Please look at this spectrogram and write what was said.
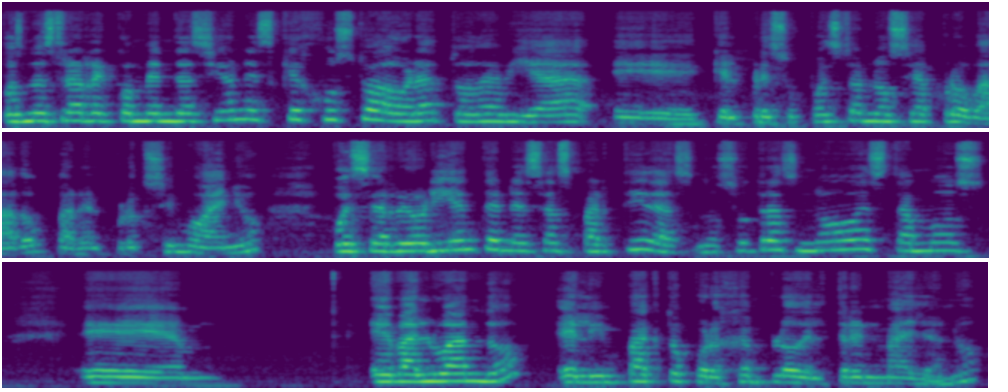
pues nuestra recomendación es que justo ahora todavía eh, que el presupuesto no sea aprobado para el próximo año, pues se reorienten esas partidas. Nosotras no estamos... Eh, evaluando el impacto, por ejemplo, del tren Maya, ¿no?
